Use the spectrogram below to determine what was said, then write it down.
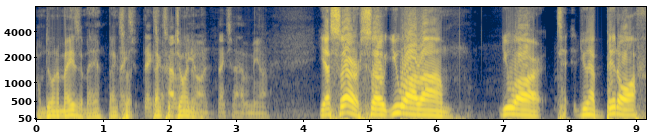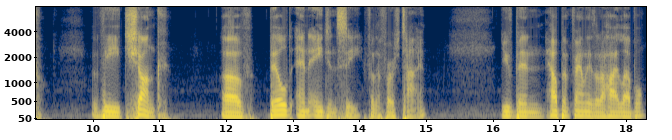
I'm doing amazing, man. Thanks, Thanks, for thanks, thanks for, for, having joining me me. Thanks for having me on. Yes, sir. So you are um, you are t- you have bit off the chunk of build an agency for the first time. You've been helping families at a high level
